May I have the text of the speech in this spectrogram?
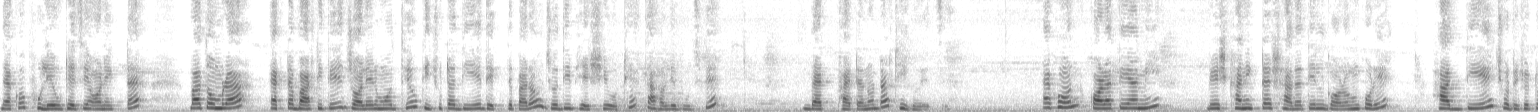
দেখো, ফুলে উঠেছে অনেকটা। বা তোমরা একটা বাটিতে জলের মধ্যেও কিছুটা দিয়ে দেখতে পারো, যদি ভেসে ওঠে তাহলে বুঝবে। ব্যাট ফাটানোটা ঠিক হয়েছে। এখন কড়াতে আমি বেশ খানিকটা সাদা তেল গরম করে হাত দিয়ে ছোট ছোট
